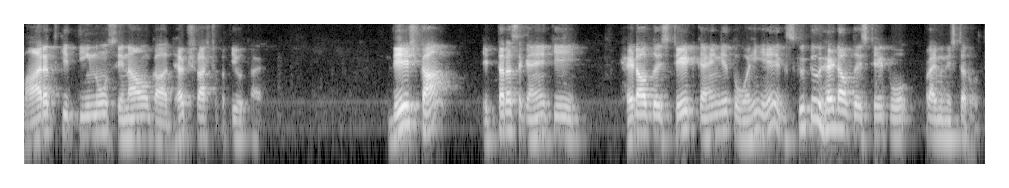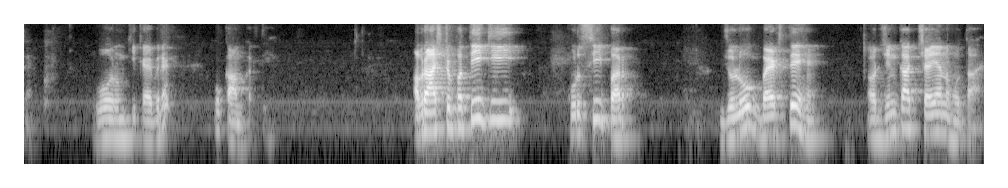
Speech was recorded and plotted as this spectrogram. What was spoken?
भारत की तीनों सेनाओं का अध्यक्ष राष्ट्रपति होता है। देश का एक तरह से कहें कि हेड ऑफ़ द स्टेट कहेंगे तो वही है executive head of the state वो प्राइम मिनिस्टर होते हैं। वो और उनकी कैबिनेट वो काम करती है। अब राष्ट्रपति की कुर्सी पर जो लोग बैठते हैं और जिनका चयन होता है,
